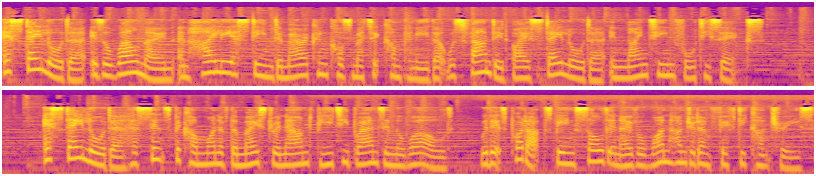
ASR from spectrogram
Estee Lauder is a well-known and highly esteemed American cosmetic company that was founded by Estee Lauder in 1946. Estee Lauder has since become one of the most renowned beauty brands in the world, with its products being sold in over 150 countries.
